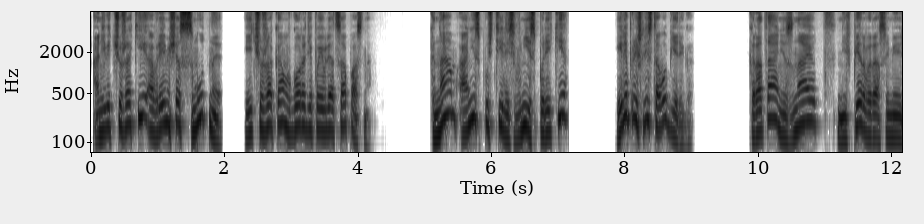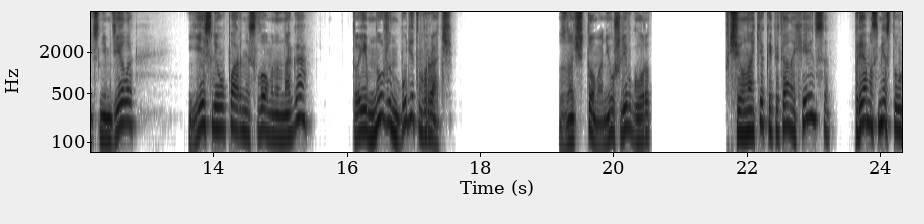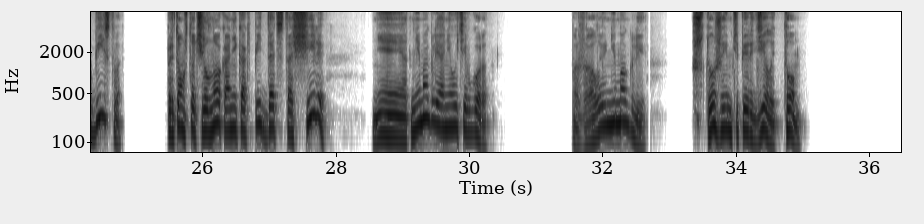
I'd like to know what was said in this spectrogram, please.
Они ведь чужаки, а время сейчас смутное, и чужакам в городе появляться опасно. К нам они спустились вниз по реке или пришли с того берега. Крота они знают, не в первый раз имеют с ним дело. Если у парня сломана нога, то им нужен будет врач. Значит, Том, они ушли в город. В челноке капитана Хейнса? Прямо с места убийства? При том, что челнок они как пить дать стащили? Нет, не могли они уйти в город. Пожалуй, не могли. Что же им теперь делать, Том?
